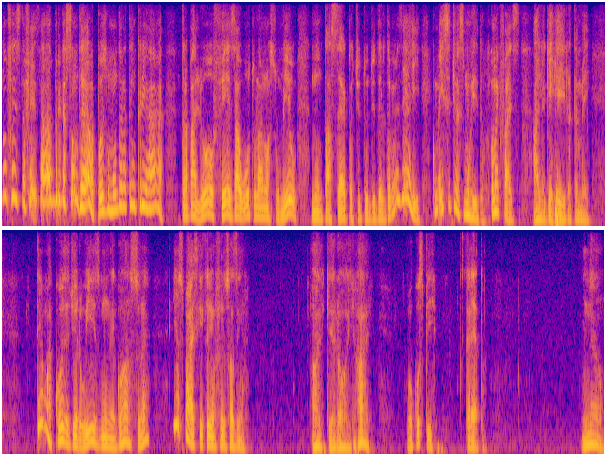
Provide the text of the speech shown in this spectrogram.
Não fez, não fez a obrigação dela, pois no mundo ela tem que criar. Trabalhou, fez, ah, o outro lá não assumiu, não tá certo a atitude dele também, mas e aí? Como é, e se tivesse morrido? Como é que faz? Ai, a guerreira também. Tem uma coisa de heroísmo, um negócio, né? E os pais que criam filho sozinho? Ai, que herói. Ai, vou cuspir. Credo. Não.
